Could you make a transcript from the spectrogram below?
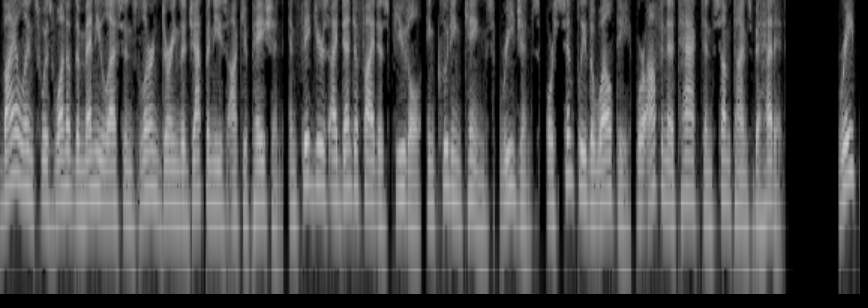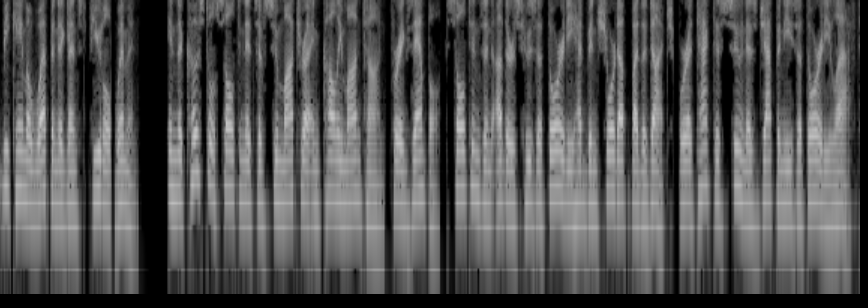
Violence was one of the many lessons learned during the Japanese occupation, and figures identified as feudal, including kings, regents, or simply the wealthy, were often attacked and sometimes beheaded. Rape became a weapon against feudal women. In the coastal sultanates of Sumatra and Kalimantan, for example, sultans and others whose authority had been shored up by the Dutch, were attacked as soon as Japanese authority left.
